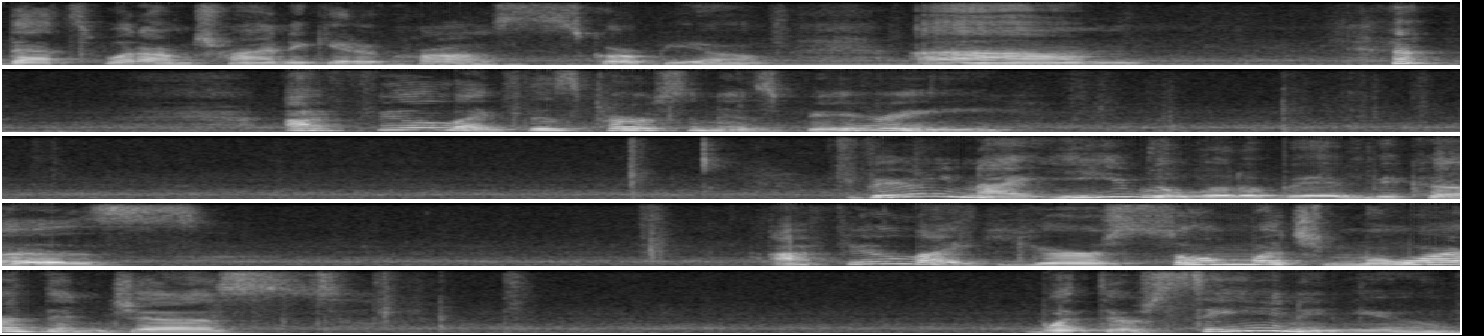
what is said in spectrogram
That's what I'm trying to get across, Scorpio. Um, I feel like this person is very very naive a little bit because I feel like you're so much more than just what they're seeing in you.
